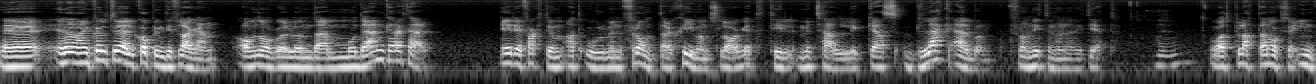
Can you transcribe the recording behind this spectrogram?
Eh, en annan kulturell koppling till flaggan av någorlunda modern karaktär är det faktum att ormen frontar skivomslaget till Metallicas Black Album från 1991. Mm. Och att plattan också in,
